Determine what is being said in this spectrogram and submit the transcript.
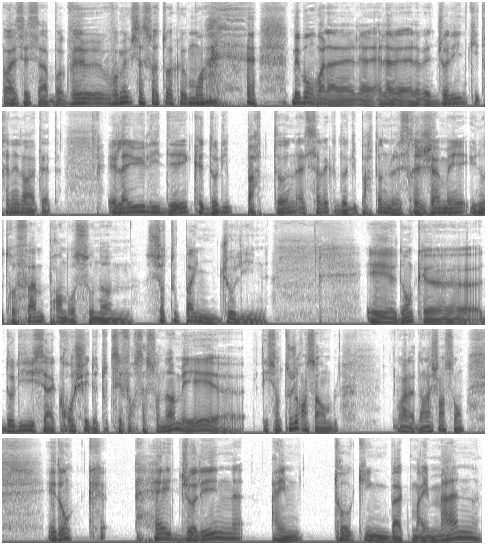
Ouais, c'est ça. Bon, vaut mieux que ça soit toi que moi. Mais bon, voilà, elle, elle avait, elle avait Jolene qui traînait dans la tête. Elle a eu l'idée que Dolly Parton, elle savait que Dolly Parton ne laisserait jamais une autre femme prendre son homme, surtout pas une Jolene. Et donc, euh, Dolly s'est accrochée de toutes ses forces à son homme et euh, ils sont toujours ensemble. Voilà, dans la chanson. Et donc, Hey Jolene, I'm talking back my man.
